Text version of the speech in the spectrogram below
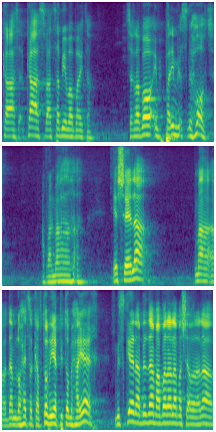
כעס, כעס ועצבים הביתה. צריך לבוא עם פנים שמחות. אבל מה, יש שאלה, מה, האדם לוחץ על כפתור, נהיה פתאום מחייך? מסכן, הבן אדם עבר עליו מה שעבר עליו.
